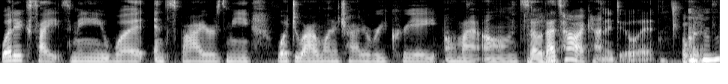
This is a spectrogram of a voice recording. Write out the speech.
what excites me what inspires me what do I want to try to recreate on my own so mm-hmm. that's how I kind of do it okay mm-hmm.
